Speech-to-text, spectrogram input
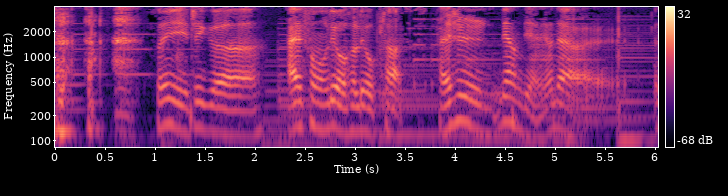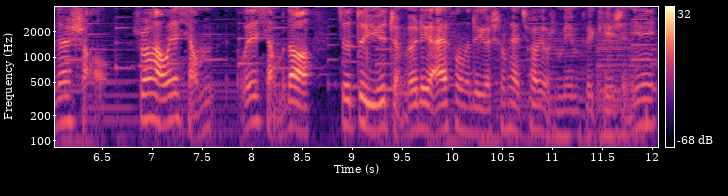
嗯 所以这个 iPhone 六和六 Plus 还是亮点有点儿有点少。说实话，我也想我也想不到，就对于整个这个 iPhone 的这个生态圈有什么 implication。因为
